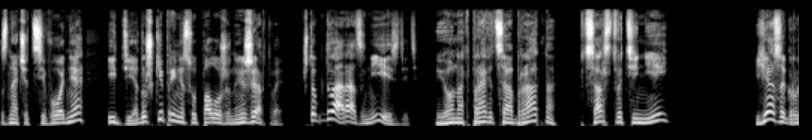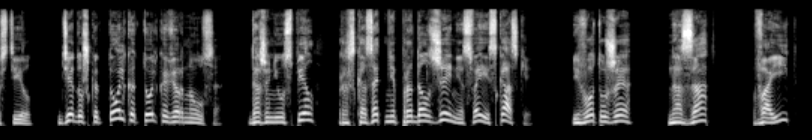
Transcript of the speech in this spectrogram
Значит, сегодня и дедушке принесут положенные жертвы, чтоб два раза не ездить. И он отправится обратно, в царство теней? Я загрустил. Дедушка только-только вернулся. Даже не успел рассказать мне продолжение своей сказки. И вот уже назад, в Аид,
